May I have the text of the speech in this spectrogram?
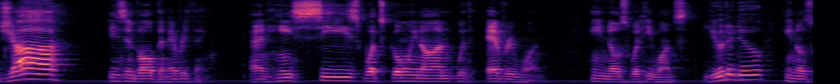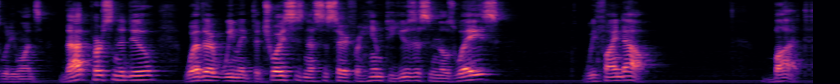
Jah is involved in everything, and he sees what's going on with everyone. He knows what he wants you to do. He knows what he wants that person to do. Whether we make the choices necessary for him to use us in those ways, we find out. But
